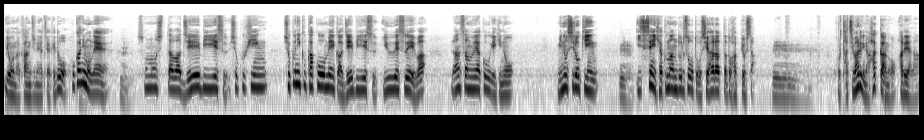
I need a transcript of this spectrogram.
ような感じのやつやけど他にもねうん。その下は JBS 食品食肉加工メーカー JBS USA はランサムウェア攻撃の身代金うん。1100万ドル相当を支払ったと発表したうん。これ立ち悪いなハッカーのあれやな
